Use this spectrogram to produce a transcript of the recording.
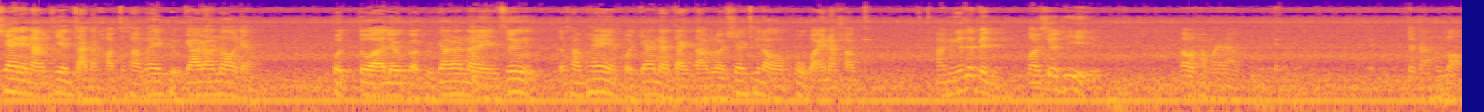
แช่ในน้ำที่เย็นจัดนะครับ จะทำให้ผิวแก้วด้านนอกเนี่ยหดตัวเร็วกว่าผิวแก้วด้านใน ซึ่งจะทำให้ขวดแก้วเนี่ยแตกตามรอยเชือกที่เราผูกไว้นะครับทางนี้ก็จะเป็นรอยเชือกที่เราทำไว้นะครับจากการทดลอง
